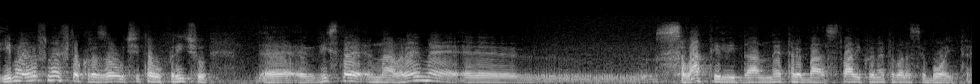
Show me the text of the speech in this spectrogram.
ima još nešto kroz ovu čitavu priču. E, vi ste na vreme e, shvatili da ne treba stvari koje ne treba da se bojite.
